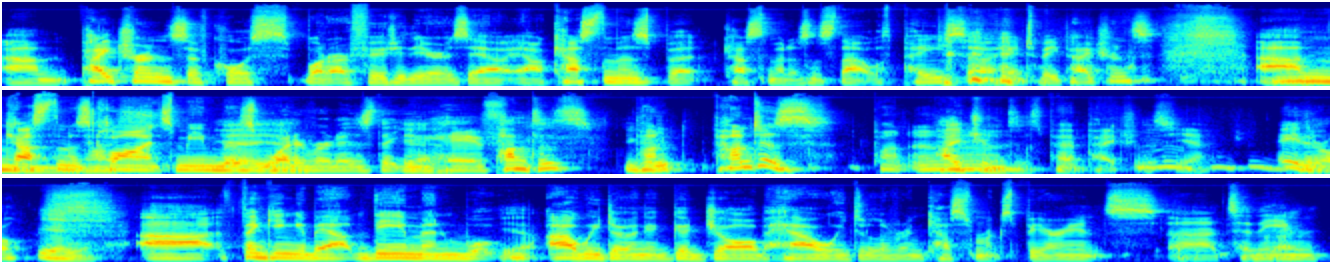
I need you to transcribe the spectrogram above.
Um, patrons, of course, what I refer to there is our, our customers, but customer doesn't start with P, so it had to be patrons. Um, customers, clients, members, Yeah, yeah. whatever it is that you have. Punters. You Pun- could, punters. Pun- uh, Patrons. it's pa- patrons, yeah. Either or. Yeah, yeah. Uh, thinking about them and what, Yeah. are we doing a good job? How are we delivering customer experience uh, to them?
